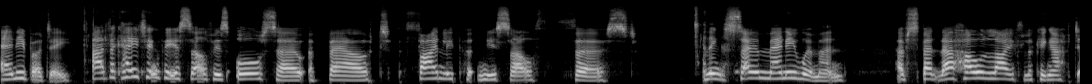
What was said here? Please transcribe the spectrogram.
anybody. Advocating for yourself is also about finally putting yourself first. I think so many women have spent their whole life looking after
